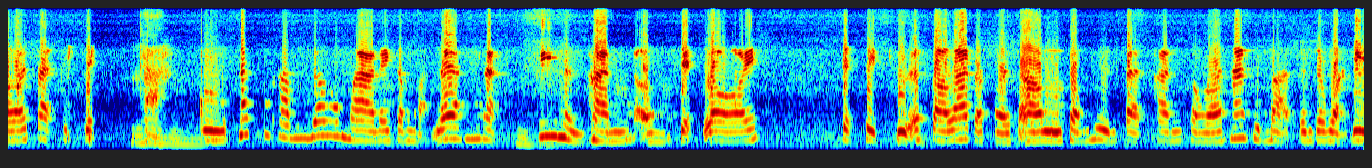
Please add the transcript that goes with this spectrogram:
ร้อยแปดสิบเจ็ดค่ะคือถ้าทองคำย่อมาในจังหวะแรกเนี่ยอืมที่หนึ่งพันเจ็ดร้อยเจ็ดสิบ US ดอลลาร์ต่อสอยซาวหรือสองหมื่นแปดพันสองร้อยห้าสิบบาทเป็นจังหวะดี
